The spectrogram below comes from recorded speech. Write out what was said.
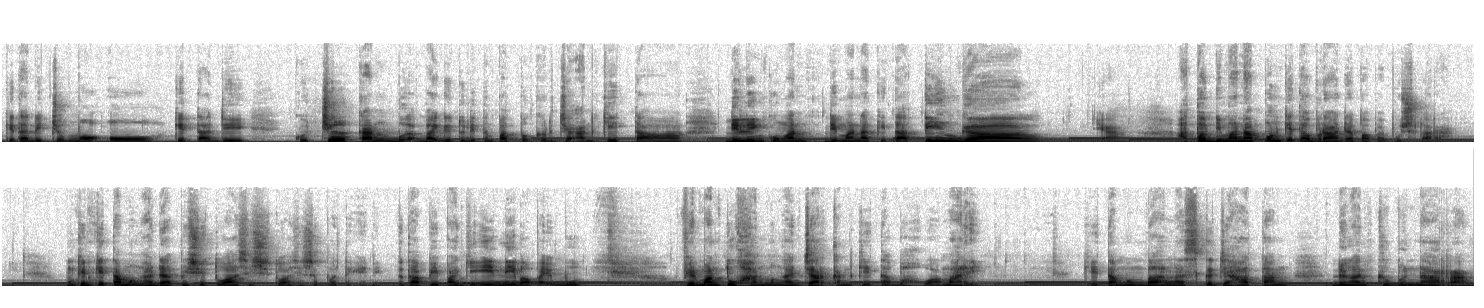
kita dicemooh, kita dikucilkan baik itu di tempat pekerjaan kita, di lingkungan di mana kita tinggal, ya, atau di mana pun kita berada, Bapak Ibu Saudara. Mungkin kita menghadapi situasi-situasi seperti ini. Tetapi pagi ini, Bapak Ibu, firman Tuhan mengajarkan kita bahwa mari kita membalas kejahatan dengan kebenaran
